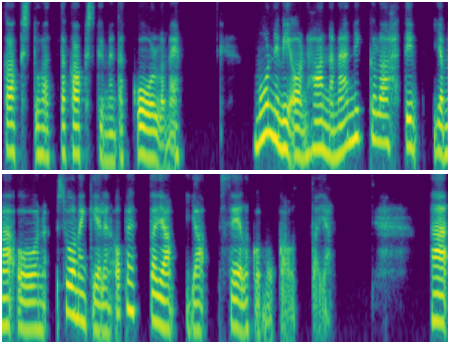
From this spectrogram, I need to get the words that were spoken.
2023. Mun nimi on Hanna Männikkölahti ja mä oon suomen kielen opettaja ja selkomukauttaja. Ää,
